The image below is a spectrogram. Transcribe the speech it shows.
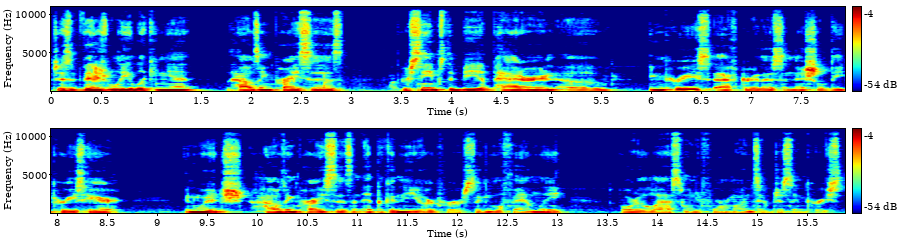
just visually looking at housing prices, there seems to be a pattern of increase after this initial decrease here, in which housing prices in Ithaca, New York for a single family over the last 24 months have just increased.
